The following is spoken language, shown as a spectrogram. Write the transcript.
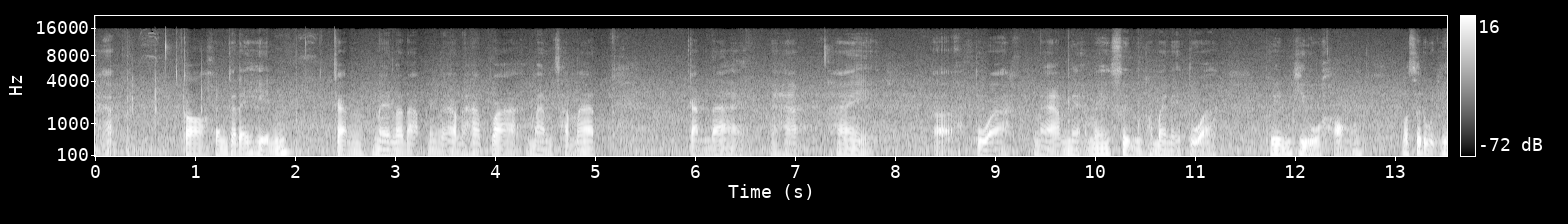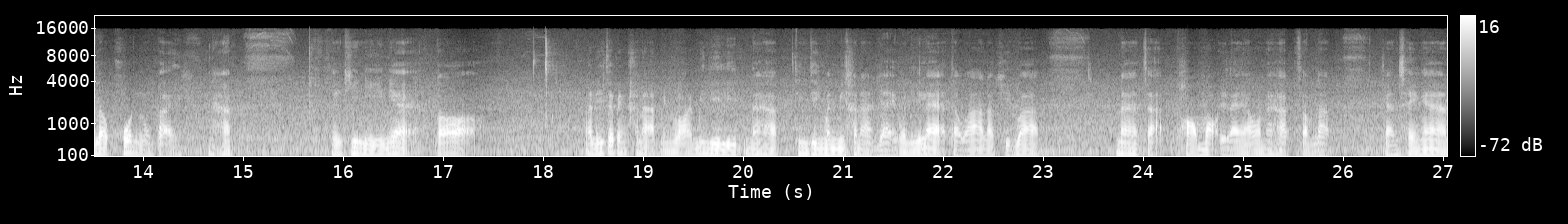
นะครับ ก็คงจะได้เห็นกันในระดับหนึ่งแล้วนะครับ ว่ามันสามารถกันได้นะครับ ให้ตัวน้ำเนี่ยไม่ซึมเข้าไปในตัวพื้นผิวของวัสดุที่เราพ่นลงไปนะครับ ในที่นี้เนี่ยก็ อันนี้จะเป็นขนาด 100มิลลิลิตรนะครับ จริง ๆ มันมีขนาดใหญ่กว่านี้แหละ แต่ว่าเราคิดว่าน่าจะพอเหมาะแล้วนะครับสำหรับการใช้งาน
